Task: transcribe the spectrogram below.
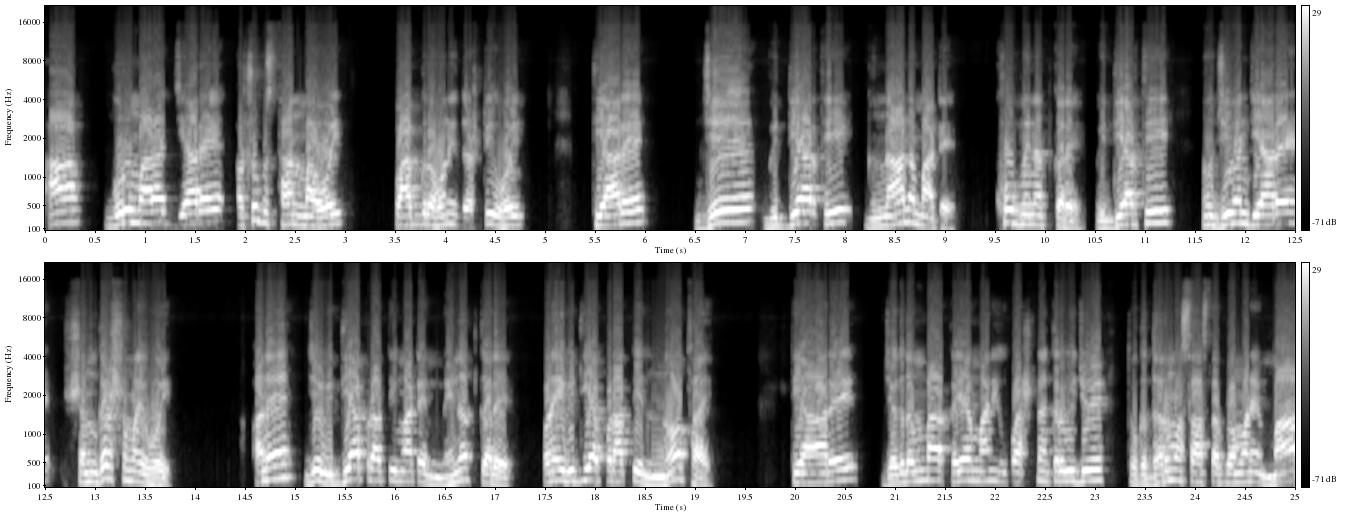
આ ગુરુ મહારાજ જ્યારે અશુભ સ્થાનમાં હોય પાપ દ્રષ્ટિ હોય, ત્યારે જે વિદ્યાર્થી જ્ઞાન માટે ખૂબ મહેનત કરે. વિદ્યાર્થી નું જીવન જ્યારે સંઘર્ષમય હોય અને જે વિદ્યા પ્રાપ્તિ માટે મહેનત કરે, પણ એ વિદ્યા પ્રાપ્તિ ન થાય, ત્યારે જગદંબા કયા માની ઉપાસના કરવી જોઈએ? તો કે ધર્મશાસ્ત્ર પ્રમાણે મા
